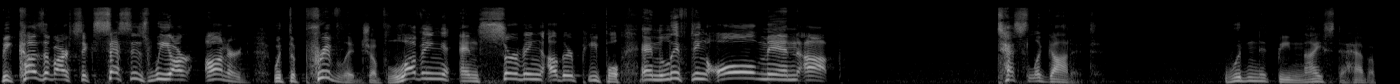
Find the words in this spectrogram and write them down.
Because of our successes, we are honored with the privilege of loving and serving other people and lifting all men up. Tesla got it. Wouldn't it be nice to have a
